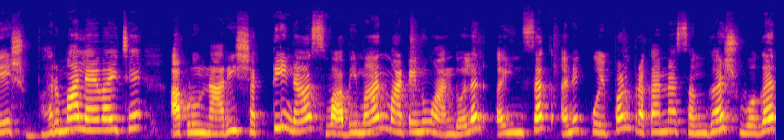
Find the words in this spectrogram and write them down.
દેશભરમાં લેવાય છે. આપણું નારી શક્તિના સ્વાભિમાન માટેનું આંદોલન, અહિંસક અને કોઈપણ પ્રકારના સંઘર્ષ વગર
